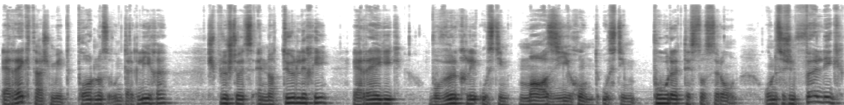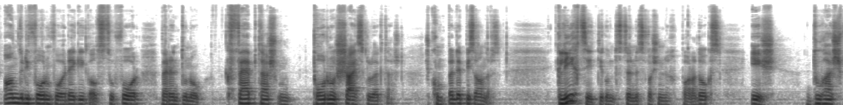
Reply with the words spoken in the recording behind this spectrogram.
erregt hast mit Pornos und dergleichen, spürst du jetzt eine natürliche Erregung, wo wirklich aus dem Masi kommt, aus dem puren Testosteron. Und es ist eine völlig andere Form von Erregung als zuvor, während du noch gefärbt hast und Porno-Scheiß geschaut hast. Das ist komplett etwas anderes. Gleichzeitig, und das ist wahrscheinlich paradox, ist, du hast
